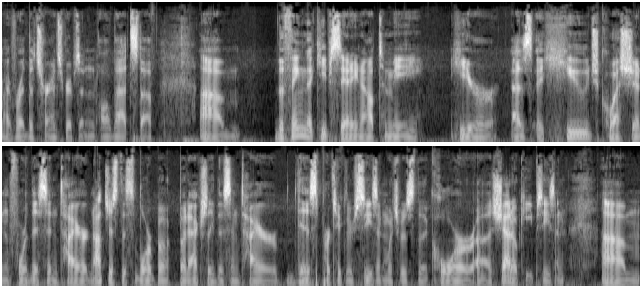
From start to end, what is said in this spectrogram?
I've read the transcripts and all that stuff. Um, the thing that keeps standing out to me here as a huge question for this entire, not just this lore book, but actually this entire this particular season, which was the core uh, Shadowkeep season, um,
